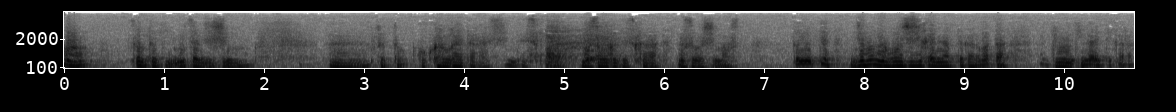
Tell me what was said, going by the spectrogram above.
まあ、その時、三田自身も、うん、ちょっとこう考えたらしいんですけど、まあそういうことですから、そうします。と言って、自分の奉仕時間になってから、また自分に着替えてから、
